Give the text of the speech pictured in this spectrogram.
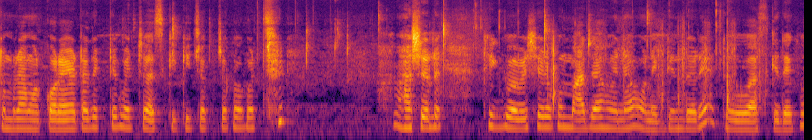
তোমরা আমার কড়াইটা দেখতে পাচ্ছ, আজকে কি চকচকা করছে? আসলে ঠিকভাবে সেরকম মাজা হয় না অনেক দিন ধরে। তো আজকে দেখো,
